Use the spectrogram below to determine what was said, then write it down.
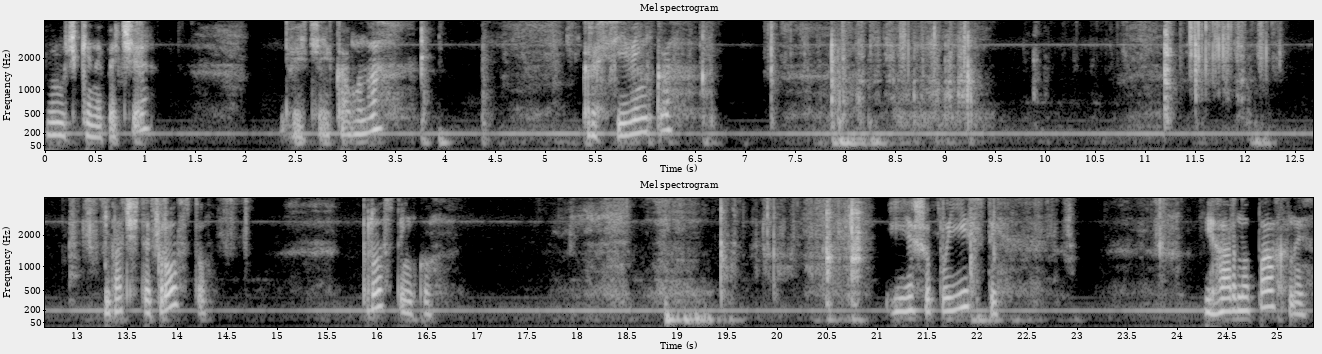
Ручки не пече. Дивіться, яка вона. Красивенька. Бачите, просто. Простенько. І є що поїсти. І гарно пахне.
